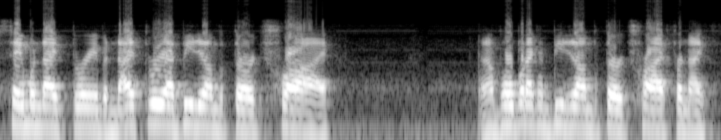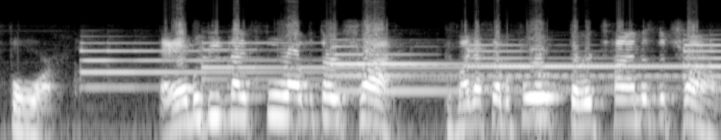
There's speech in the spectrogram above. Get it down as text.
Same with night 3, but night 3 I beat it on the third try. And I'm hoping I can beat it on the third try for night four. And we beat night four on the third try. Because like I said before, third time is the charm.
